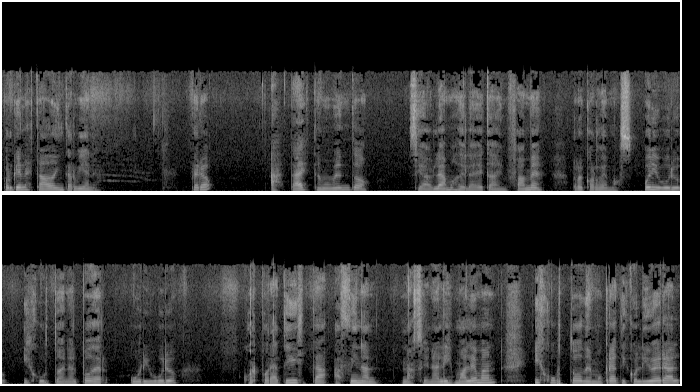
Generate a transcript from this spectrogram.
porque el Estado interviene. Pero hasta este momento, si hablamos de la década infame, recordemos, Uriburu y justo en el poder, Uriburu, corporativista, afín al nacionalismo alemán y justo democrático liberal,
